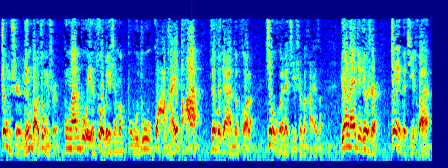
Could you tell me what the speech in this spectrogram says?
重视，领导重视，公安部也作为什么部都挂牌答案，最后这案子破了，救回来几十个孩子。原来这就是这个集团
